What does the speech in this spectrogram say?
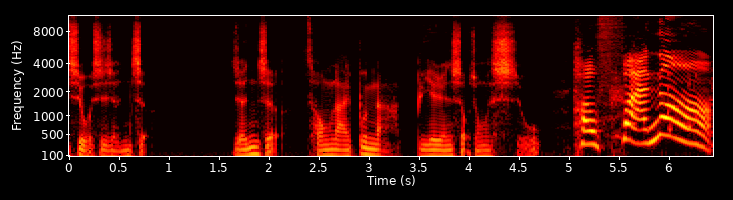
实我是忍者，忍者从来不拿别人手中的食物。好烦哦、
